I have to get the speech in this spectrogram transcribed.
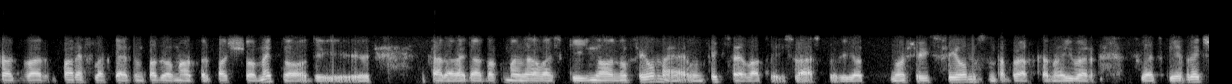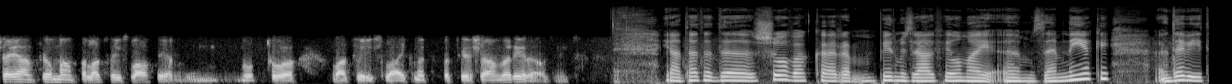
kad var pareflektēt un padomāt par pašu šo metodi, kādā veidā dokumentālais kino nu, filmē un fiksē Latvijas vēsturi, jo no šīs filmas, un tāpēc, kā no Ivara Selecka iepriekšējām filmām par Latvijas laukiem, nu, to Latvijas laikmetu patiešām var ieraudzīt. Jā, tātad eh, šovakar pirmizrāda filmai um, Zemnieki. 9.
